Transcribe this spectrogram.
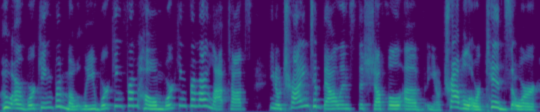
who are working remotely, working from home, working from our laptops, you know, trying to balance the shuffle of, you know, travel or kids or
